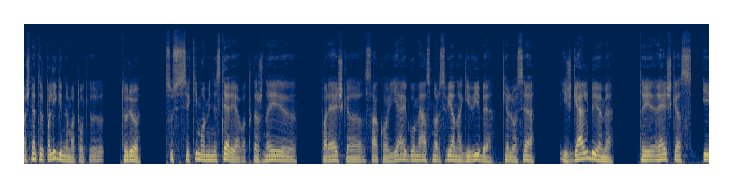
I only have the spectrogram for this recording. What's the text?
Aš net ir palyginimą tokį turiu. Susisiekimo ministerija vat, dažnai pareiškia, sako, jeigu mes nors vieną gyvybę keliuose išgelbėjome, tai reiškia į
